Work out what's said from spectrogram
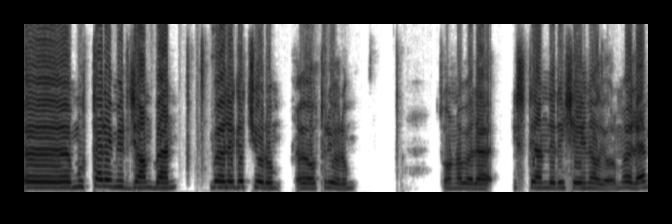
E, Muhtar Emircan ben. Böyle geçiyorum, e, oturuyorum. Sonra böyle isteyenlerin şeyini alıyorum. Öyle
